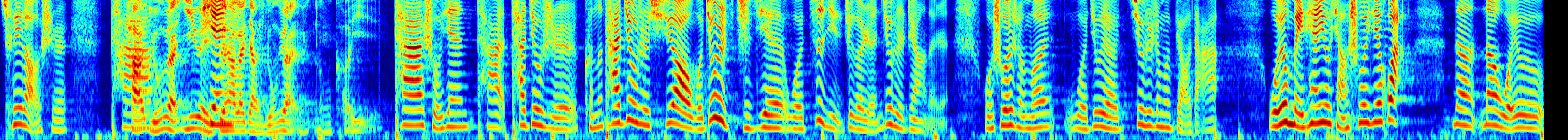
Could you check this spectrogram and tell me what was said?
崔老师，他永远音乐对他来讲永远能可以，他首先他他就是可能他就是需要我就是直接我自己这个人就是这样的人，我说什么我就要就是这么表达，我又每天又想说一些话，那那我又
